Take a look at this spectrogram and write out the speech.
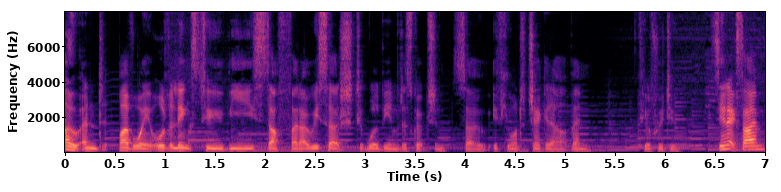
Oh, and by the way, all the links to the stuff that I researched will be in the description, so if you want to check it out, then feel free to. See you next time!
